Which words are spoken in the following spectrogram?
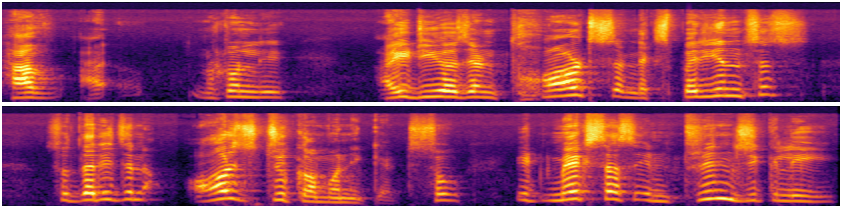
have uh, not only ideas and thoughts and experiences. So, there is an urge to communicate. So, it makes us intrinsically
